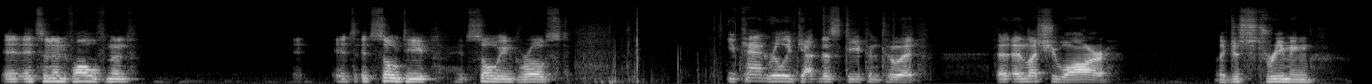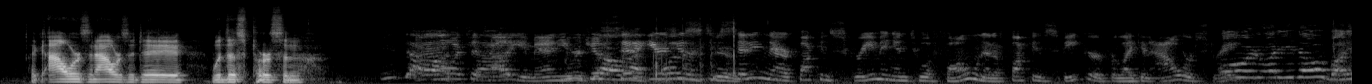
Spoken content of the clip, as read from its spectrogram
It, it's an involvement. It, it's it's so deep. It's so engrossed. You can't really get this deep into it unless you are like just streaming like hours and hours a day with this person. You I don't know what to tell you, man. You You were just us sitting, you were just sitting there, fucking screaming into a phone at a fucking speaker for like an hour straight. Oh, and what do you know, buddy?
